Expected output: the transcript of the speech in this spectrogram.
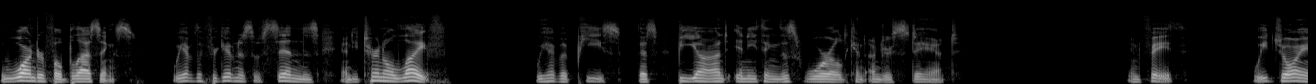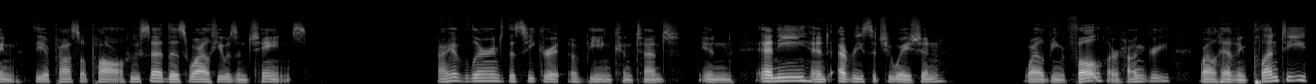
wonderful blessings. We have the forgiveness of sins and eternal life we have a peace that's beyond anything this world can understand. In faith, we join the Apostle Paul, who said this while he was in chains. I have learned the secret of being content in any and every situation, while being full or hungry, while having plenty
